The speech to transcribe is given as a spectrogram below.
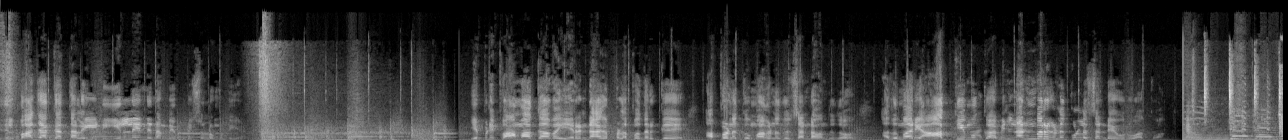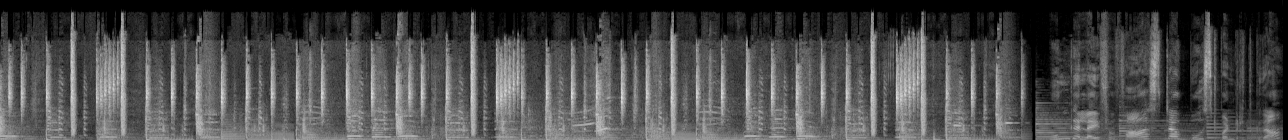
இதில் பாஜக தலையீடு இல்லைன்னு நம்ம எப்படி சொல்ல முடியும்? எப்படி பாமகவை இரண்டாக பிளப்பதற்கு அப்பனுக்கும் மகனுக்கும் சண்டை வந்ததோ அது மாதிரி அதிமுகவில் நண்பர்களுக்குள்ள சண்டையை உருவாக்குவாங்க. உங்க லைஃப ஃபாஸ்டா பூஸ்ட் பண்றதுக்கு தான்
